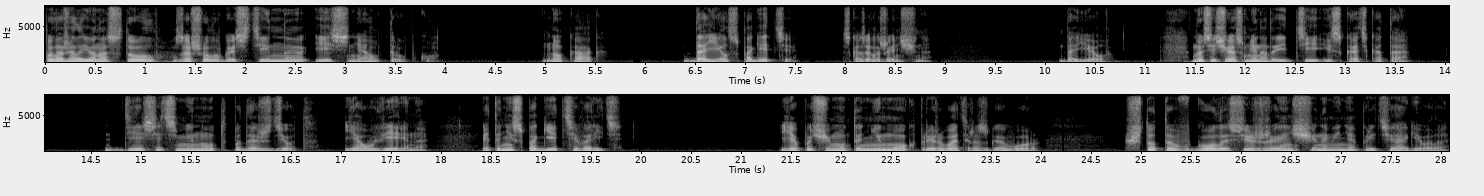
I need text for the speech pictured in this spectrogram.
Положил ее на стол, зашел в гостиную и снял трубку. «Ну как? Доел спагетти?» — сказала женщина. «Доел. Но сейчас мне надо идти искать кота». «Десять минут подождет, я уверена. Это не спагетти варить». Я почему-то не мог прервать разговор. Что-то в голосе женщины меня притягивало.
